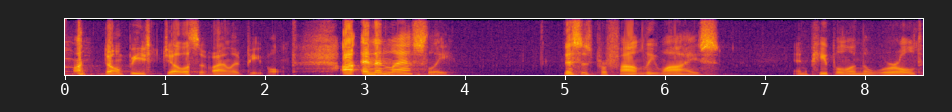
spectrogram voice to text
don't be jealous of violent people. Uh, and then lastly, this is profoundly wise, and people in the world,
